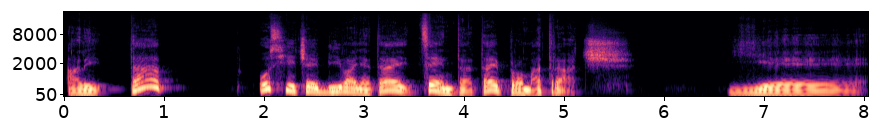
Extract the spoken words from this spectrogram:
Ali ta osjećaj bivanja, taj centar, taj promatrač je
